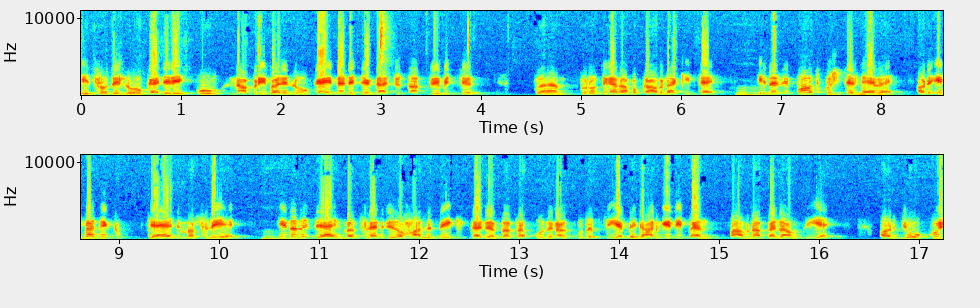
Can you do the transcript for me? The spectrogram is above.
ਇੱਥੋਂ ਦੇ ਲੋਕ ਹੈ ਜਿਹੜੇ ਉਹ ਨਾਬਰੀ ਵਾਲੇ ਲੋਕ ਹੈ ਇਹਨਾਂ ਨੇ ਜੰਗਾਂ ਜੁੱਧਾਂ ਦੇ ਵਿੱਚ ਵਿਰੋਧੀਆਂ ਦਾ ਮੁਕਾਬਲਾ ਕੀਤਾ। ਇਹਨਾਂ ਨੇ ਬਹੁਤ ਕੁਝ ਤੇ ਲੈ ਹੈ। ਔਰ ਇਹਨਾਂ ਦੇ ਇੱਕ ਜਾਇਜ਼ ਮਸਲੇ ਹੈ। ਇਹਨਾਂ ਦੇ ਜਾਇਜ਼ ਮਸਲਿਆਂ ਨੂੰ ਜਦੋਂ ਹੱਲ ਨਹੀਂ ਕੀਤਾ ਜਾਂਦਾ ਤਾਂ ਉਹਦੇ ਨਾਲ ਕੁਦਰਤੀ ਹੈ ਬੇਗਾਨਗੀ ਦੀ ਭਾਵਨਾ ਪੈਦਾ ਹੁੰਦੀ ਹੈ। ਔਰ ਜੋ ਕੁਝ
